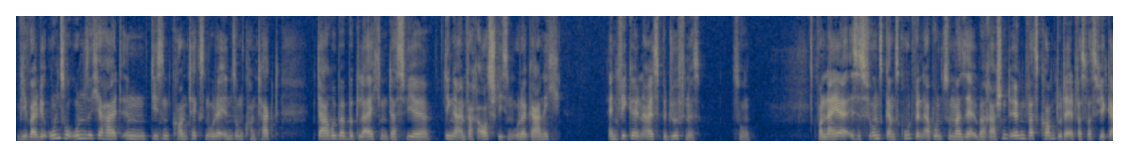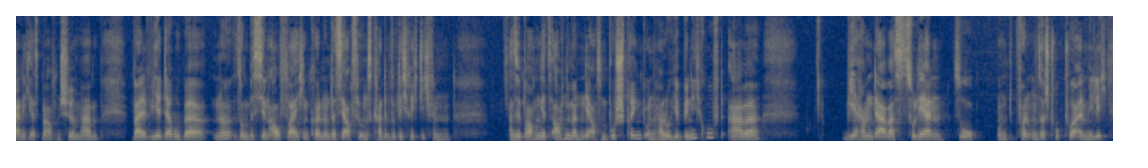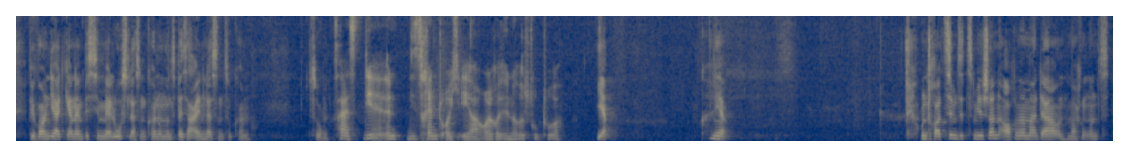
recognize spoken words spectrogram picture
wie weil wir unsere Unsicherheit in diesen Kontexten oder in so einem Kontakt darüber begleichen, dass wir Dinge einfach ausschließen oder gar nicht entwickeln als Bedürfnis. So. Von daher ist es für uns ganz gut, wenn ab und zu mal sehr überraschend irgendwas kommt oder etwas, was wir gar nicht erstmal auf dem Schirm haben, weil wir darüber ne, so ein bisschen aufweichen können und das ja auch für uns gerade wirklich richtig finden. Also wir brauchen jetzt auch niemanden, der aus dem Busch springt und Hallo, hier bin ich ruft, aber wir haben da was zu lernen, so. Und von unserer Struktur allmählich, wir wollen die halt gerne ein bisschen mehr loslassen können, um uns besser einlassen zu können. So. Das heißt, die, die trennt euch eher, eure innere Struktur. Ja. Okay. Ja. Und trotzdem sitzen wir schon auch immer mal da und machen uns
